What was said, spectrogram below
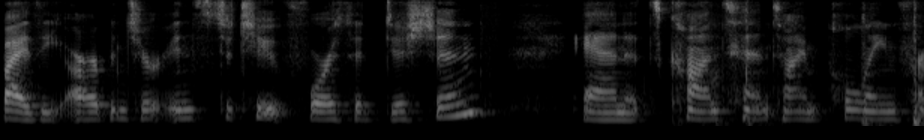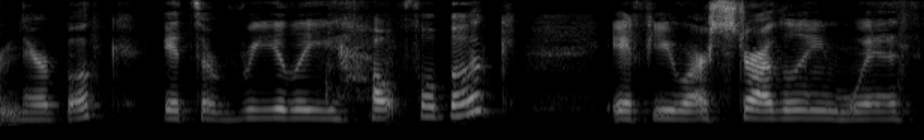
by the Arbinger Institute, fourth edition. And it's content I'm pulling from their book. It's a really helpful book if you are struggling with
